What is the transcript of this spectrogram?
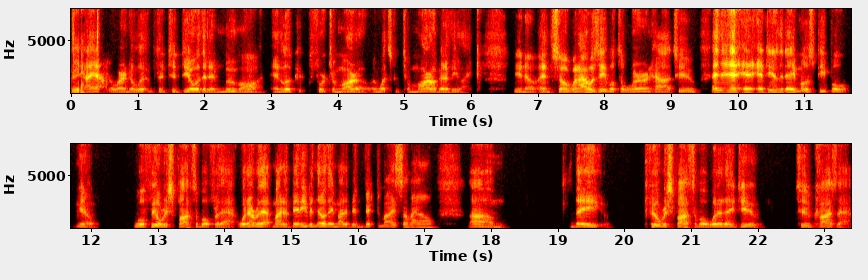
Right? Yeah. I have to learn to, li- to to deal with it and move on and look for tomorrow and what's tomorrow going to be like, you know. And so when I was able to learn how to, and, and, and at the end of the day, most people, you know, will feel responsible for that, whatever that might have been, even though they might have been victimized somehow. Um, they feel responsible. What did I do to cause that?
